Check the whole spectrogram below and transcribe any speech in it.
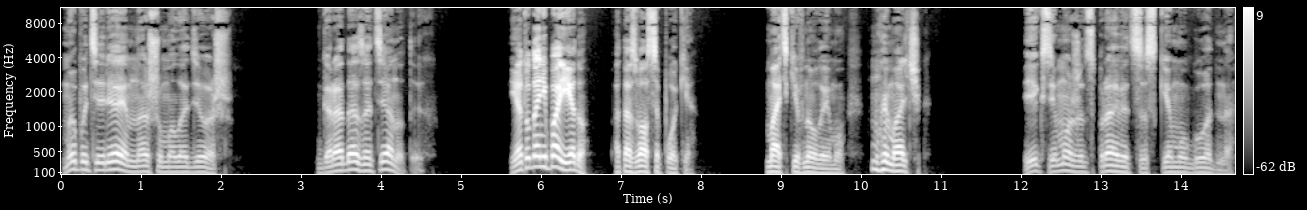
Мы потеряем нашу молодежь. Города затянут их. — Я туда не поеду, — отозвался Поки. Мать кивнула ему. — Мой мальчик. — Пикси может справиться с кем угодно,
